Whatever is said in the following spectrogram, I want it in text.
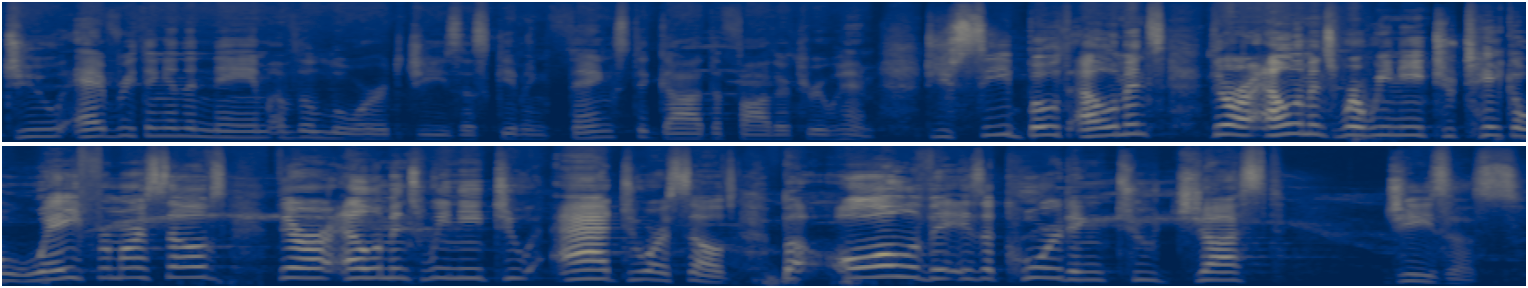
do everything in the name of the Lord Jesus, giving thanks to God the Father through him. Do you see both elements? There are elements where we need to take away from ourselves, there are elements we need to add to ourselves. But all of it is according to just Jesus.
